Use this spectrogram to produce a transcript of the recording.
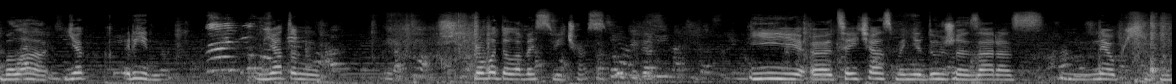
була як рідна. Я там проводила весь свій час. І е, цей час мені дуже зараз необхідний.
